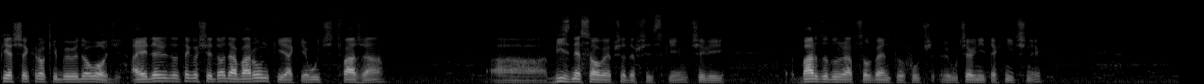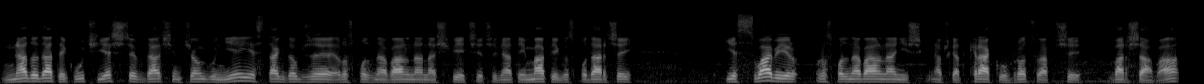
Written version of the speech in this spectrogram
pierwsze kroki były do Łodzi. A jeżeli do tego się doda warunki, jakie Łódź stwarza, biznesowe przede wszystkim, czyli bardzo dużo absolwentów ucz uczelni technicznych, na dodatek Łódź jeszcze w dalszym ciągu nie jest tak dobrze rozpoznawalna na świecie, czyli na tej mapie gospodarczej jest słabiej rozpoznawalna niż na przykład Kraków, Wrocław czy Warszawa.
